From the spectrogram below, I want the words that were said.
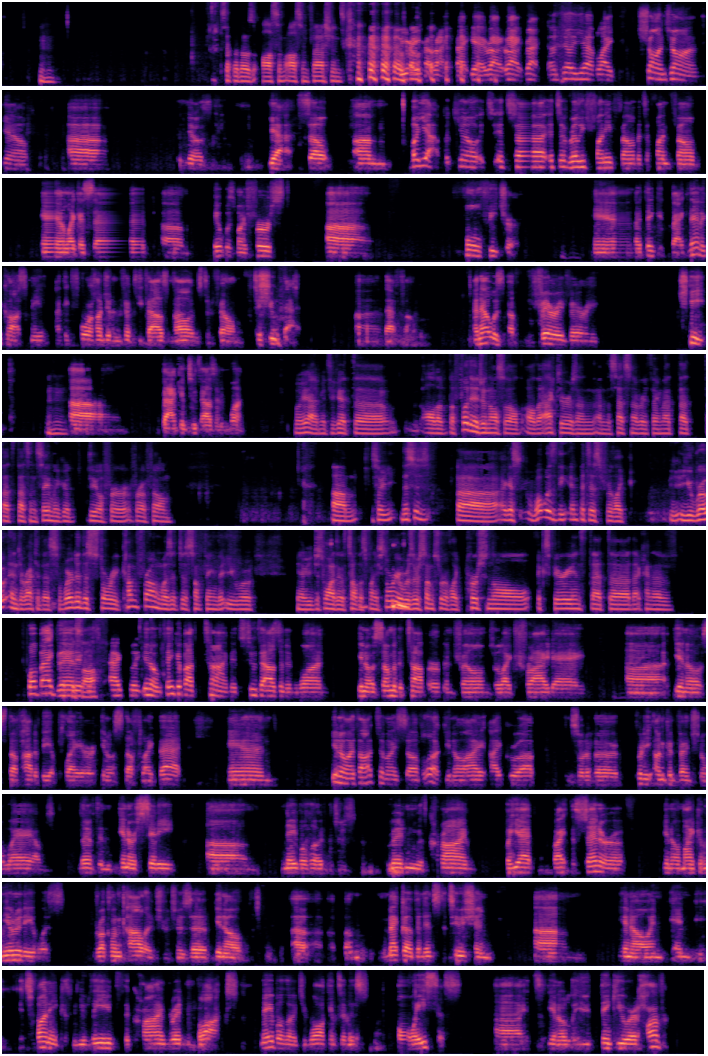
Except for those awesome, awesome fashions. yeah, yeah, right, right, yeah, right, right, right. Until you have like Sean John, you know, uh, you know, yeah. So, um, but yeah, but you know, it's it's uh it's a really funny film. It's a fun film, and like I said, um, it was my first uh full feature, and I think back then it cost me I think four hundred and fifty thousand dollars to film to shoot that uh, that film and that was a very very cheap Mhm. uh, back in 2001 Well, yeah, I mean to get uh, all the, the footage and also all, all the actors and, and the sets and everything that that that's that's insanely good deal for for a film. Um, so this is uh, I guess what was the impetus for like you you wrote and directed this? So where did the story come from? Was it just something that you were you know you just wanted to tell this funny story, or was there some sort of like personal experience that uh, that kind of well back then it was actually you know think about the time. It's 2001 you know some of the top urban films were like friday uh, you know, stuff, how to be a player, you know, stuff like that. And, you know, I thought to myself, look, you know, I, I grew up in sort of a pretty unconventional way. I was lived in inner city um, neighborhood, which was ridden with crime, but yet right the center of, you know, my community was Brooklyn College, which was a, you know, a, a mecca of an institution, um, you know, and, and it's funny because when you leave the crime ridden blocks neighborhood, you walk into this oasis. Uh, it's, you know, you think you were at Harvard,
